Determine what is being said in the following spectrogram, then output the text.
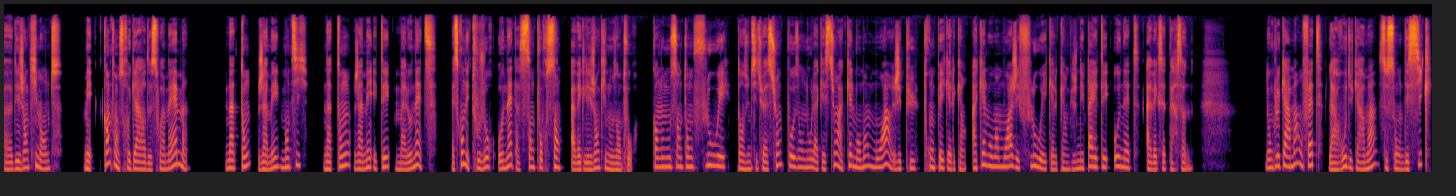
des gens qui mentent. Mais quand on se regarde soi-même, n'a-t-on jamais menti? N'a-t-on jamais été malhonnête? Est-ce qu'on est toujours honnête à 100% avec les gens qui nous entourent? Quand nous nous sentons floués dans une situation, posons-nous la question à quel moment moi j'ai pu tromper quelqu'un? À quel moment moi j'ai floué quelqu'un? Que je n'ai pas été honnête avec cette personne. Donc le karma, en fait, la roue du karma, ce sont des cycles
